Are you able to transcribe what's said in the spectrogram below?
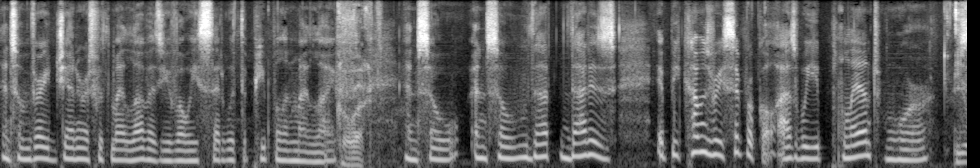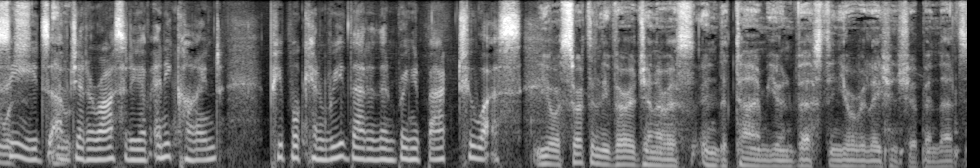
And so I'm very generous with my love, as you've always said, with the people in my life. Correct. And so and so that that is it becomes reciprocal as we plant more you seeds of generosity of any kind. People can read that and then bring it back to us. You are certainly very generous in the time you invest in your relationship, and that's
